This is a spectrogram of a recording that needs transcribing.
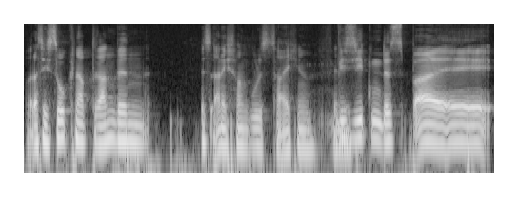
Aber dass ich so knapp dran bin, ist eigentlich schon ein gutes Zeichen. Wie ich. sieht denn das bei.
